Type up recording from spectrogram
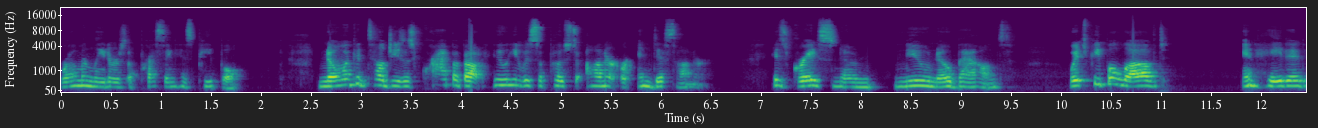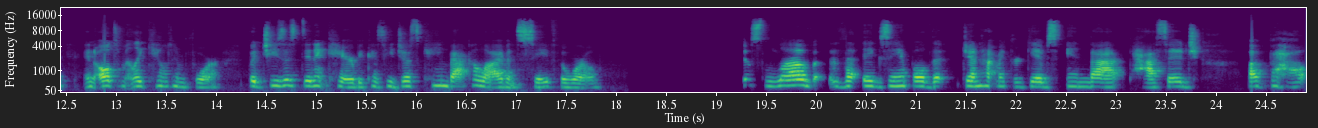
Roman leaders oppressing his people. No one could tell Jesus crap about who he was supposed to honor or dishonor. His grace knew, knew no bounds, which people loved and hated and ultimately killed him for. but Jesus didn't care because he just came back alive and saved the world. Just love the example that Jen Hatmaker gives in that passage about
